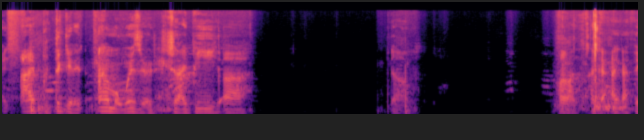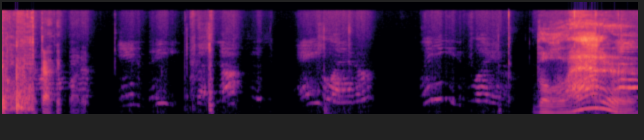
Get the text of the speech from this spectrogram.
I, I predicted it. I'm a wizard. Should I be uh um hold on, I got I gotta think I gotta think about it. The ladder.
